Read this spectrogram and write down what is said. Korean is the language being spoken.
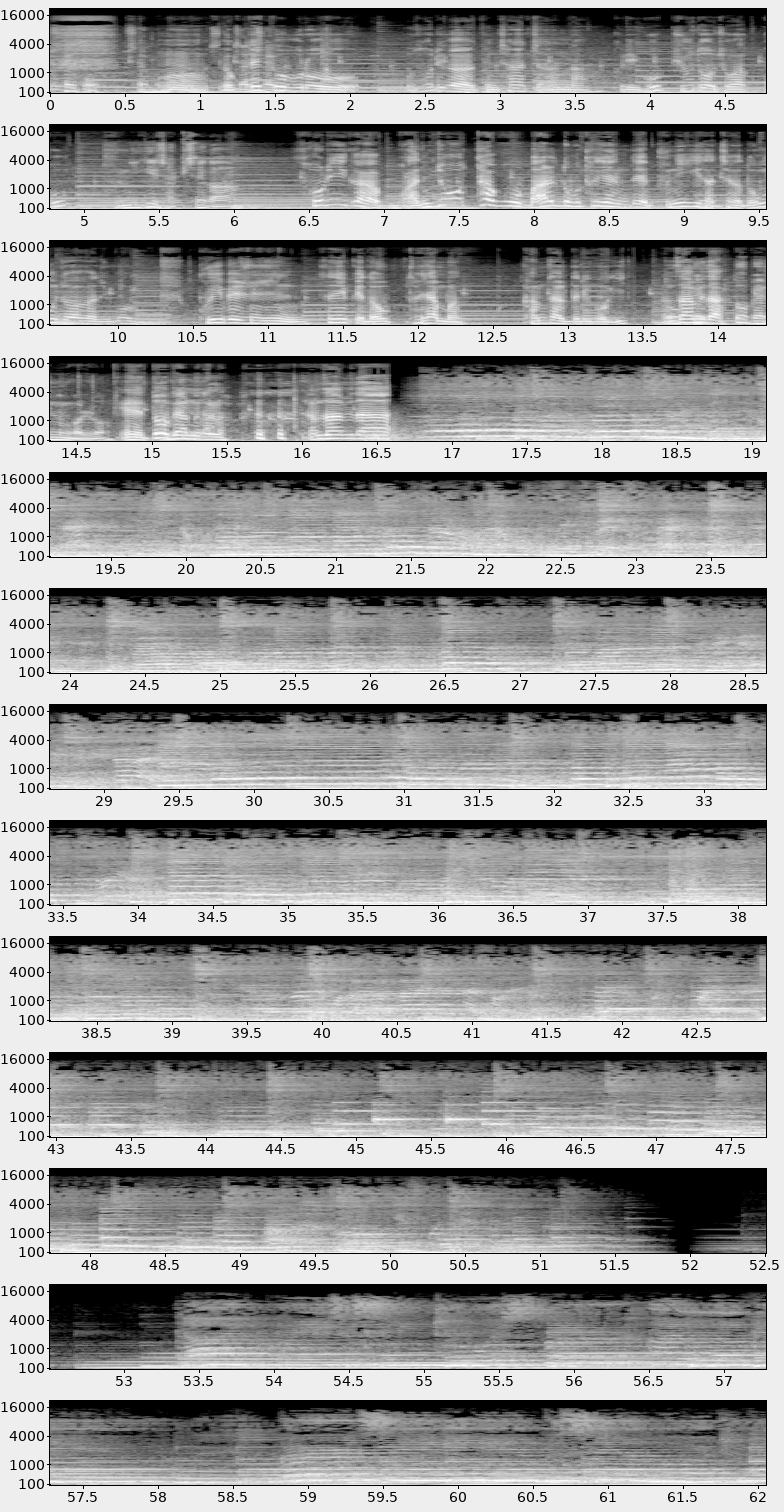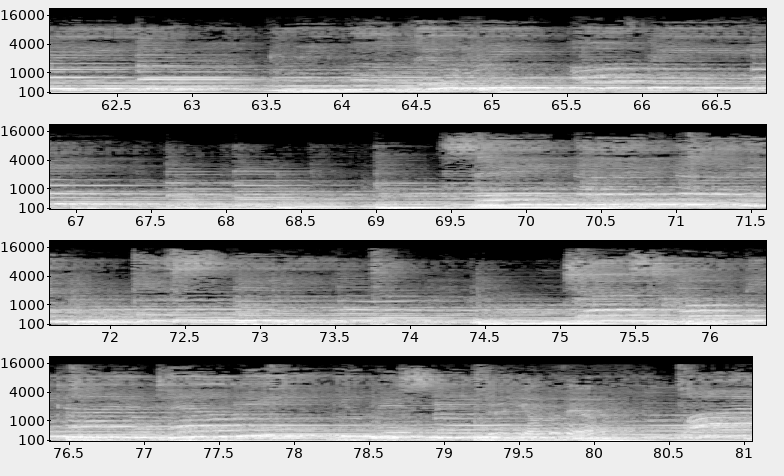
최고, 최고. 어, 진짜 역대급으로 소리가 괜찮았지 않았나. 그리고 뷰도 좋았고 최고. 분위기 자체가 소리가 안 좋다고 말도 못 하겠는데 분위기 자체가 너무 좋아가지고 구입해 주신 선생님께 너무 다시 한번 감사를 드리고 이- 또 감사합니다. 뵙- 또 뵙는 걸로. 예, 또 뵙는 걸로. 감사합니다. Why?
